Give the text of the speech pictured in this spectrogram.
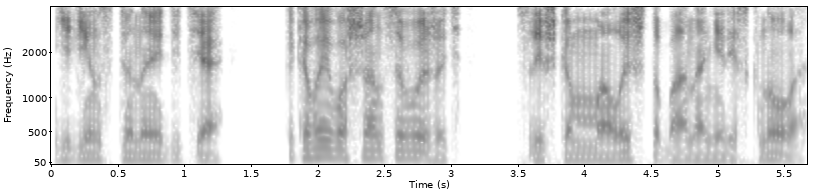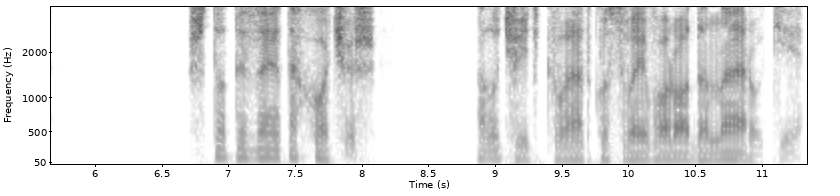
Единственное дитя. Каковы его шансы выжить? Слишком малы, чтобы она не рискнула. «Что ты за это хочешь?» «Получить кладку своего рода на руки».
